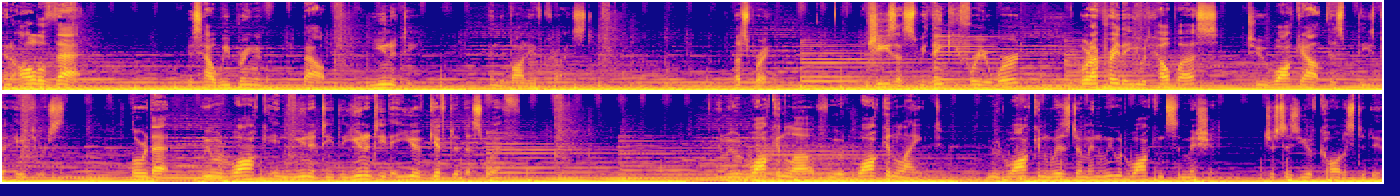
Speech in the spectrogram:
And all of that is how we bring about unity in the body of Christ. Let's pray. Jesus, we thank you for your word. Lord, I pray that you would help us to walk out this, these behaviors. Lord, that we would walk in unity, the unity that you have gifted us with. And we would walk in love, we would walk in light, we would walk in wisdom, and we would walk in submission, just as you have called us to do.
